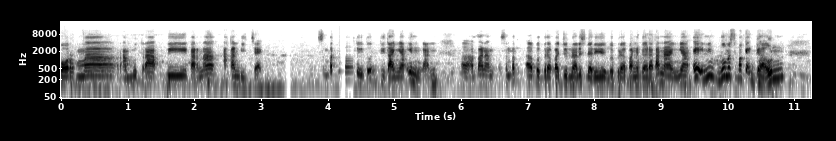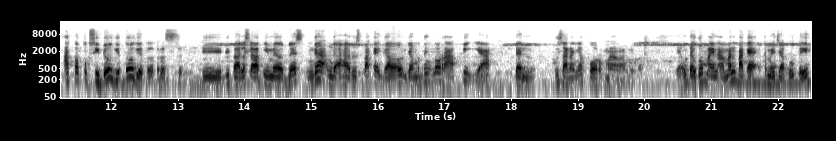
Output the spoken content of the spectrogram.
formal rambut rapi karena akan dicek. Sempat waktu itu ditanyain kan uh, apa sempat uh, beberapa jurnalis dari beberapa negara kan nanya eh ini gue masih pakai gaun atau tuxedo gitu? Gitu. Terus di dibalas lewat email blast enggak enggak harus pakai gaun yang penting lo rapi ya dan busananya formal gitu. Ya udah gue main aman pakai kemeja putih.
